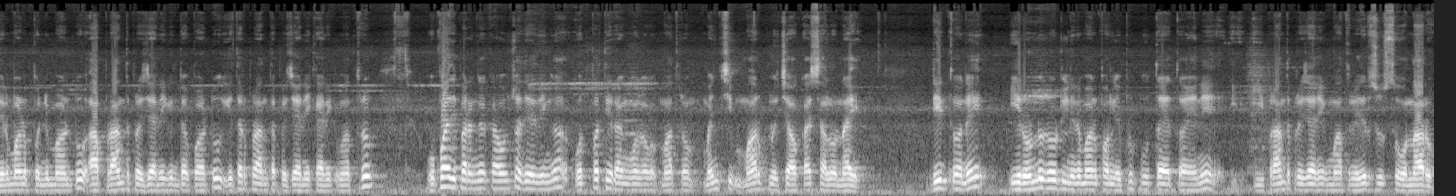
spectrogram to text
నిర్మాణ పుణ్యం అంటూ ఆ ప్రాంత ప్రజానీకంతో పాటు ఇతర ప్రాంత ప్రజానీకానికి మాత్రం ఉపాధి పరంగా కావచ్చు అదేవిధంగా ఉత్పత్తి రంగంలో మాత్రం మంచి మార్పులు వచ్చే అవకాశాలు ఉన్నాయి. దీంతోనే ఈ రెండు రోడ్ల నిర్మాణ పనులు ఎప్పుడు పూర్తవుతాయని ఈ- ప్రాంత ప్రజానికి మాత్రం ఎదురు చూస్తూ ఉన్నారు.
